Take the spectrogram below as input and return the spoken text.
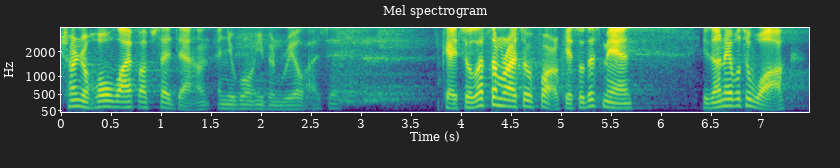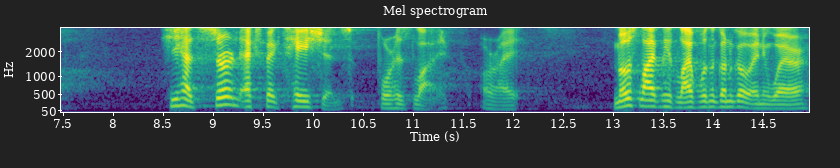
turn your whole life upside down, and you won't even realize it. Okay, so let's summarize so far. Okay, so this man is unable to walk. He had certain expectations for his life, all right? Most likely his life wasn't going to go anywhere.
